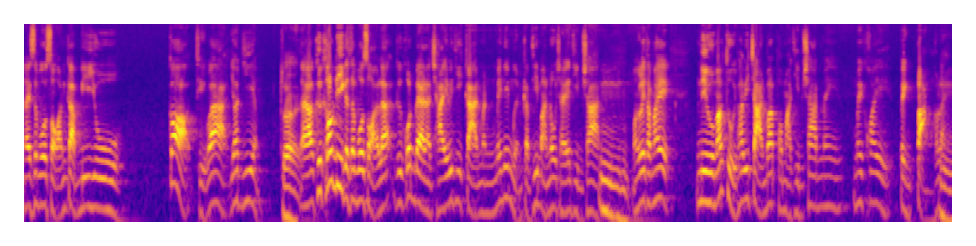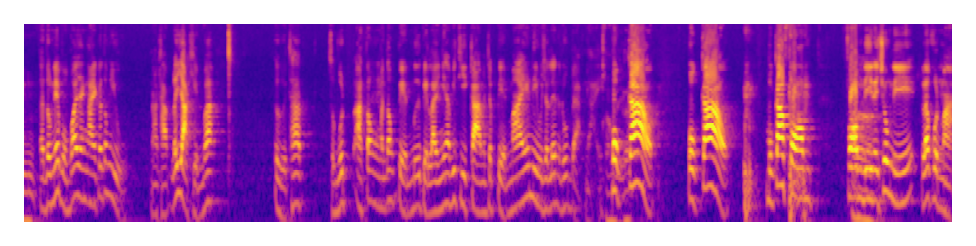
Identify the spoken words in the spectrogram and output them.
ในสโมสรกับ BU ก็ถือว่ายอดเยี่ยม ใช่นะครับคือเขาดีกับสโมสรแล้ว คือโค้ชแบนอะใช้วิธีการมันไม่ได้เหมือนกับที่มาโน่ใช้ในทีมชาติอืมมันก็เลยทำให้นิวมักถูกวิพากษ์วิจารณ์ว่าพอมาทีมชาติไม่ไม่ค่อยเปล่งปลั่งเท่าไหร่อืมแต่ตรงนี้ผมว่ายังไงก็ต้องอยู่นะครับและอยากเห็นว่าเออถ้าสมมติอะต้องมันต้องเปลี่ยนมือเปลี่ยนอะไรเงี้ยวิธีการมันจะเปลี่ยนไหมนิวจะเล่นในรูปแบบไหนเอาปอีกกแล้วเก้าปกเก้าปกเก้าฟอร์มฟอร์มเออดีในช่วงนี้แล้วคนมา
